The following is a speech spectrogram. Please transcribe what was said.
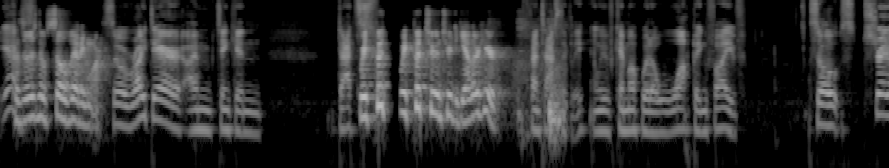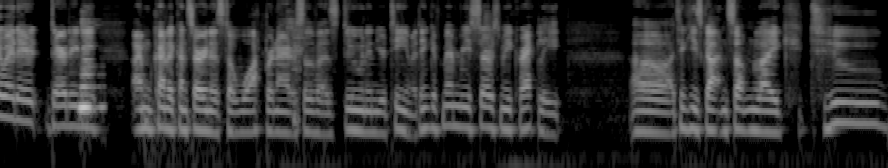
yeah. because there is no Silva anymore. So right there, I'm thinking that's We put we put two and two together here. fantastically, and we've come up with a whopping five. So straight away there, there, DD, I'm kind of concerned as to what Bernardo Silva is doing in your team. I think if memory serves me correctly, Uh, I think he's gotten something like two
